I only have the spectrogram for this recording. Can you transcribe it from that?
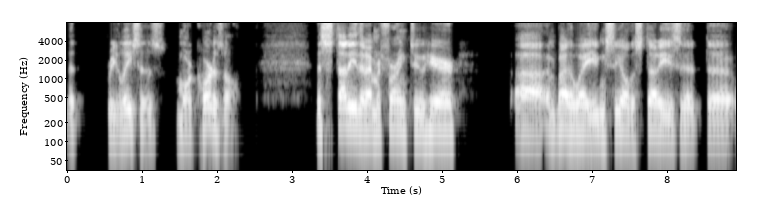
that releases more cortisol. This study that I'm referring to here, uh, and by the way, you can see all the studies that uh,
